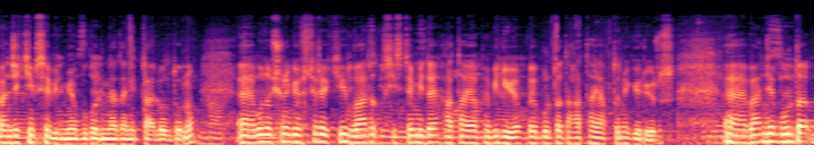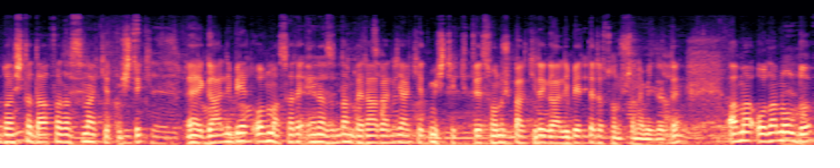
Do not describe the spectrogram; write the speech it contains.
Bence kimse bilmiyor bu golün neden iptal olduğunu. Ee, bu da şunu gösteriyor ki VAR sistemi de hata yapabiliyor ve burada da hata yaptığını görüyoruz. Ee, bence burada başta daha fazlasını hak etmiştik. Ee, galibiyet olmasa da en azından beraberliği hak etmiştik ve sonuç belki de galibiyetle de sonuçlanabilirdi. Ama olan oldu.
